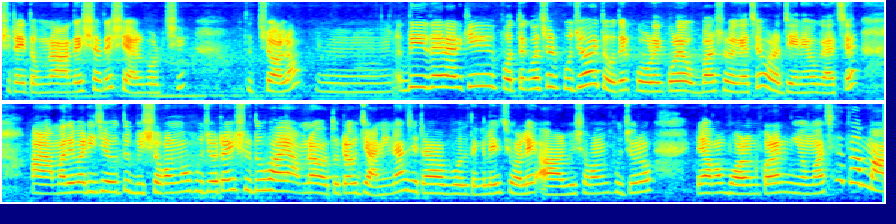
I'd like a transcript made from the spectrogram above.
সেটাই তোমরা তোমাদের সাথে শেয়ার করছি। তো চলো দিদিদের আর কি প্রত্যেক বছর পুজো হয়, তো ওদের করে করে অভ্যাস হয়ে গেছে, ওরা জেনেও গেছে। আর আমাদের বাড়ি যেহেতু বিশ্বকর্মা পুজোটাই শুধু হয়, আমরা অতটাও জানি না, যেটা বলতে গেলেই চলে। আর বিশ্বকর্মা পুজোরও এরকম বরণ করার নিয়ম আছে, তা মা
